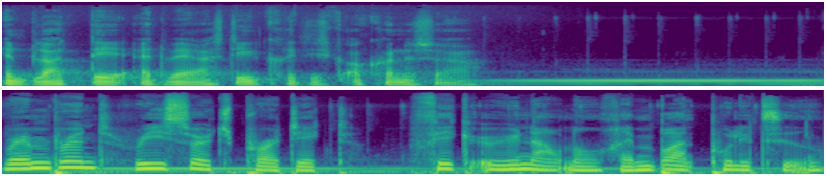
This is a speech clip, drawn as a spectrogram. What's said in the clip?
end blot det at være stilkritisk og kondensør. Rembrandt Research Project fik øgenavnet Rembrandt-politiet.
